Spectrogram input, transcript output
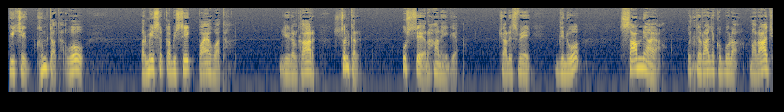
पीछे घूमता था। वो परमेश्वर का अभिषेक पाया हुआ था। ये ललकार सुनकर उससे रहा नहीं गया। चालीसवें दिन वो सामने आया। उसने राजा को बोला, महाराज,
